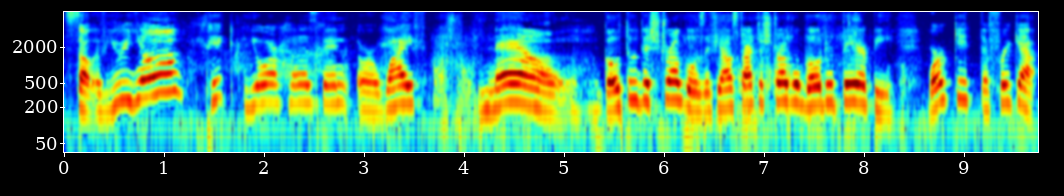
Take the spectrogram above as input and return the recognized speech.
So if you're young, pick your husband or wife now. Go through the struggles. If y'all start to struggle, go to therapy. Work it the freak out.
